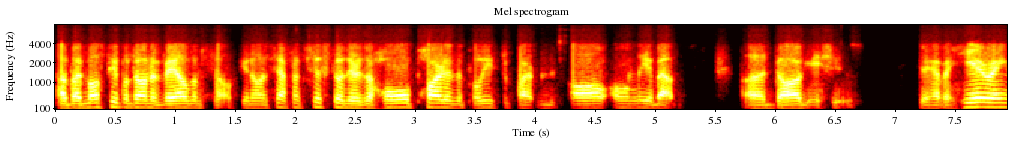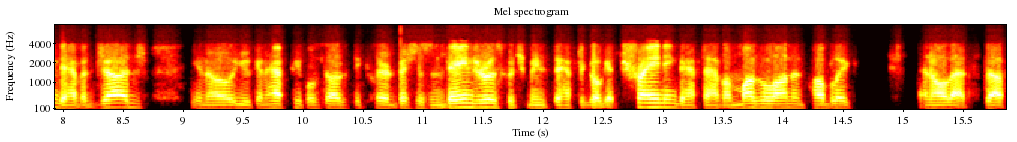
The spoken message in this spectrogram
Uh, but most people don't avail themselves. You know, in San Francisco, there's a whole part of the police department that's all only about uh, dog issues. They have a hearing, they have a judge. You know, you can have people's dogs declared vicious and dangerous, which means they have to go get training, they have to have a muzzle on in public, and all that stuff.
